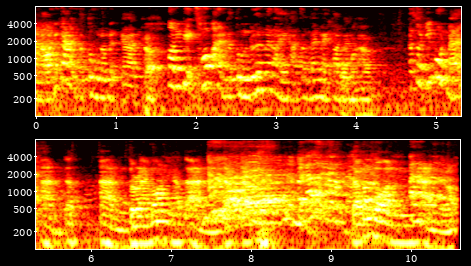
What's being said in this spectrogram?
นเนาะนี่ก็อ่านการ์ตูนมาเหมือนกันครับตอนเด็กๆชอบอ่านการ์ตูนเรื่องอะไรคะจำได้ไหมตอนผนั้มนอะครับการ์ตูนญี่ปุ่นไหมอ่านอ่านโดราเอมอนครับอ่านดับดับเหมือนอะไร คะดับเบิลบอลอ่านเนาะ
